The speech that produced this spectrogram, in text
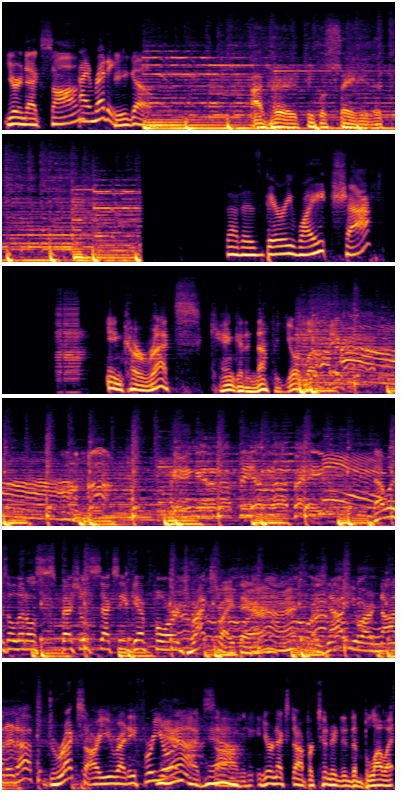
your next song? I'm ready. Here you go. I've heard people say that That is Barry White, Shaft. Incorrect. Can't get enough of your love, baby. Ah. Uh-huh. That was a little special, sexy gift for Drex right there. Yeah, all right. Because now you are knotted up. Drex, are you ready for your Yeah, next yeah. song? Your next opportunity to blow it.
